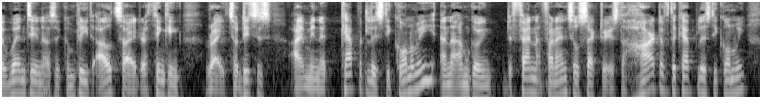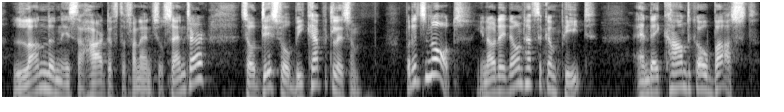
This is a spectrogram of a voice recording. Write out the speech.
I went in as a complete outsider, thinking, right, so this is I'm in a capitalist economy, and I'm going. The financial sector is the heart of the capitalist economy. London is the heart of the financial center. So this will be capitalism. But it's not. You know, they don't have to compete and they can't go bust.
